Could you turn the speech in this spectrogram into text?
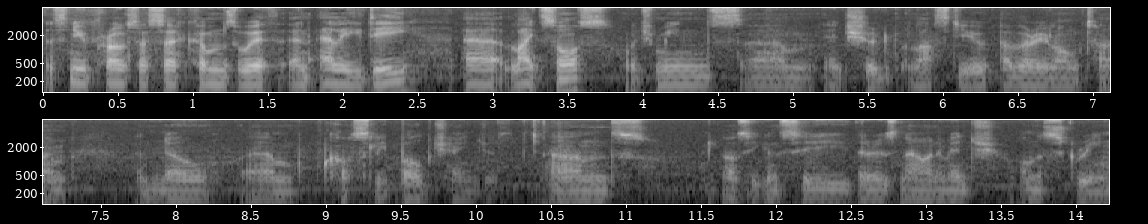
This new processor comes with an LED uh, light source which means um, it should last you a very long time and no um, costly bulb changes. And as you can see there is now an image on the screen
